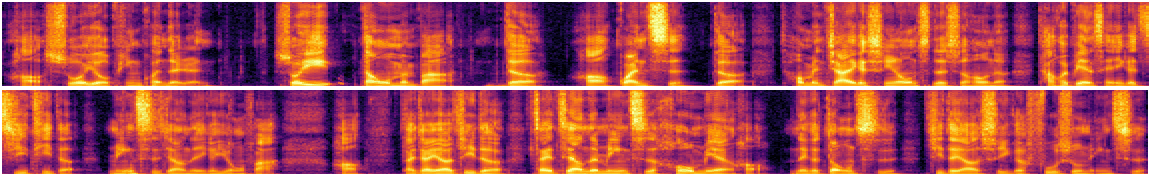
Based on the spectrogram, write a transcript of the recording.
好所有贫困的人。所以，当我们把 the 好冠词的后面加一个形容词的时候呢，它会变成一个集体的名词这样的一个用法。好，大家也要记得，在这样的名词后面，哈，那个动词记得要是一个复数名词。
